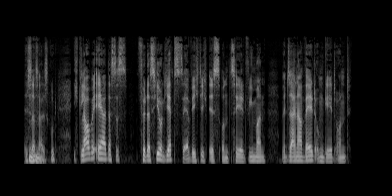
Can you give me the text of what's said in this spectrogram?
ist das Mhm. alles gut. Ich glaube eher, dass es für das Hier und Jetzt sehr wichtig ist und zählt, wie man mit seiner Welt umgeht und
